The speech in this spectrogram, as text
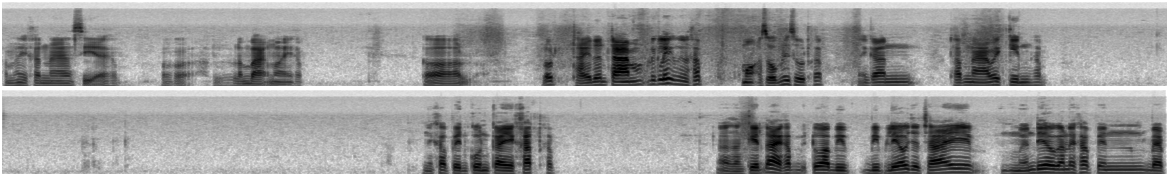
ทำให้คันนาเสียครับก็ลำบากหน่อยครับ ก็ รถไถเดินตามเล็กๆนะครับ เหมาะสมที่สุดครับ ในการทำนาไว้กินครับ นี่ครับเป็นกลไกคัดครับสังเกตได้ครับตัวบีบบีบเลี้ยวจะใช้เหมือนเดียวกันเลยครับ เป็นแบบ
